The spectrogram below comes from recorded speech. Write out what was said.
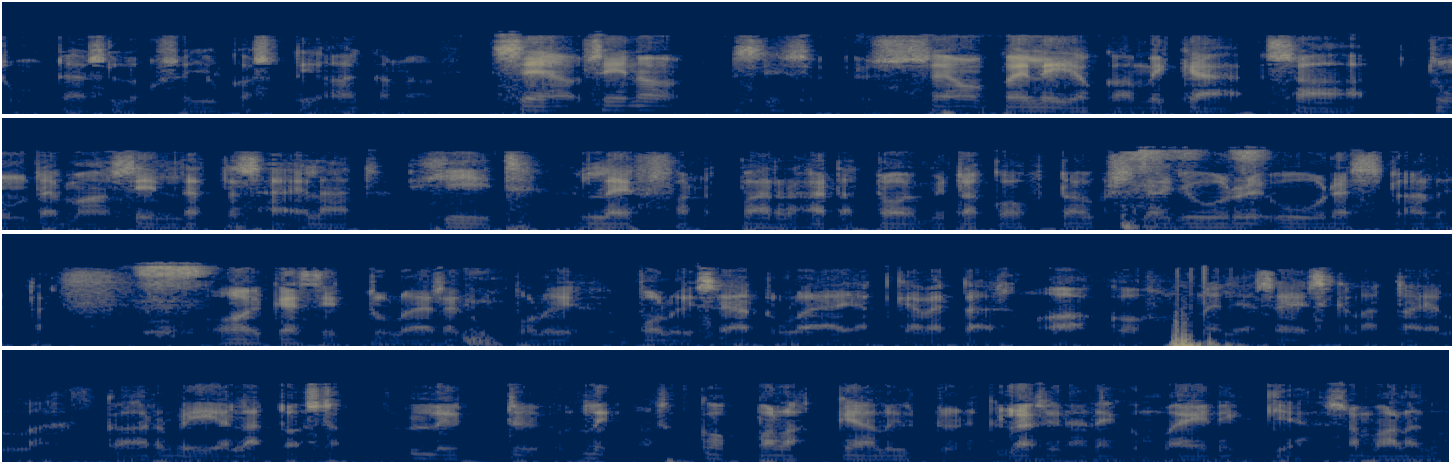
tunteja silloin, kun se julkaistiin aikanaan. Se, siinä on, siis, se on peli, joka mikä saa tuntemaan sillä, että sä elät Heat-leffan parhaita toimintakohtauksia juuri uudestaan, että oikeasti tulee se, kun poli, poliiseja tulee ja jätkä vetää sen AK-47 tai jollain Kar-15 lytty, li, koppalakkeja lyttyy, niin kyllä siinä niin kuin meininkiä samalla kun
